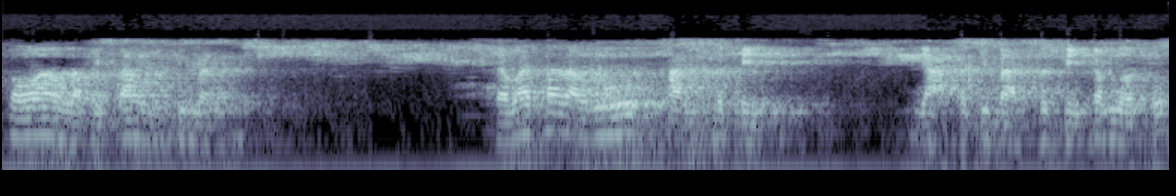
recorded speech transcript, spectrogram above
เพราะว่าเราไปสร้างขึ้นมา แต่ว่าถ้าเรารู้ทันสติ อยากปฏิบัติสติกำหนดทุก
